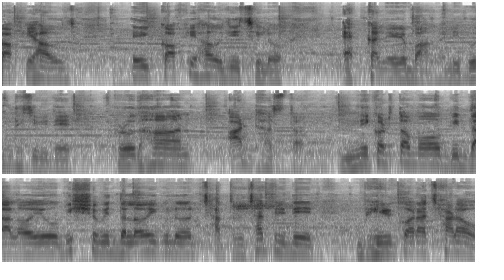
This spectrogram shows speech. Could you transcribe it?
কফি হাউজ। এই কফি হাউজই ছিল এককালের বাঙালি বুদ্ধিজীবীদের প্রধান আড্ডাস্থল নিকটতম বিদ্যালয় ও বিশ্ববিদ্যালয়গুলোর ছাত্রছাত্রীদের ভিড় করা ছাড়াও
